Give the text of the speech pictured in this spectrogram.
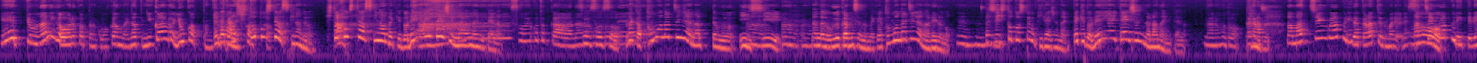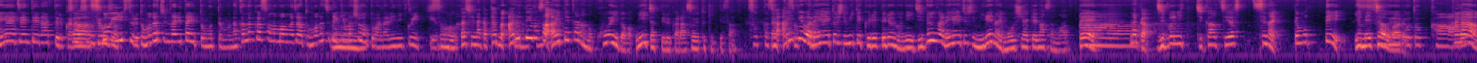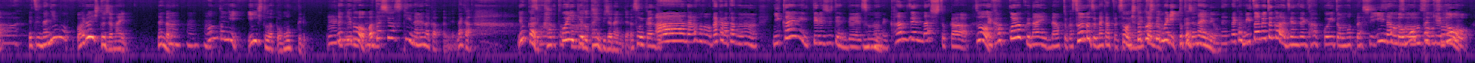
えでも何が悪かったのか分かんない。だって2回目は良かったんだから人としては好きなのよ。人としては好きなんだけど恋愛対象にならないみたいな。そういうことか。なそうそうるほど、ね、そうなんか友達にはなってもいいし、うんうんうんなんだろう上から目線なんだけど友達にはなれるの。うんうんうん。私人としても嫌いじゃない。だけど恋愛対象にならないみたいななるほど。だからまあ、マッチングアプリだからっていうのもあるよね。マッチングアプリって恋愛前提で合ってるからすごいいい人で友達になりたいと思ってもなかなかそのままじゃあ友達でいきましょうとはなりにくいっていうのは、そう。私なんか多分ある程度さ相手からの好意が見えちゃってるからそういう時ってさ。そっか相手は恋愛として見てくれてるのに自分が恋愛として見れない申し訳なさもあってななんか自分に時間費やせないって思ってやめちゃうはある。か。から別に何も悪い人じゃない。なんだろう、うん本当にいい人だと思ってる。うんうんだけど、私は好きになれなかったんでなんかよくあるか。かっこいいけどタイプじゃないみたいなそういう感じ。ああなるほど。だから多分2回目行ってる時点でその、ね完全なしとかかっこよくないなとかそういうのじゃなかったですよね。そう人として無理、理とかじゃないのよ、ね、なんか見た目とかは全然かっこいいと思ったしいいなと思ったけそうそうそうそど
